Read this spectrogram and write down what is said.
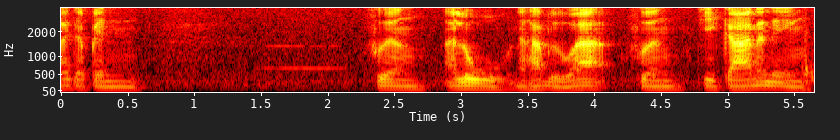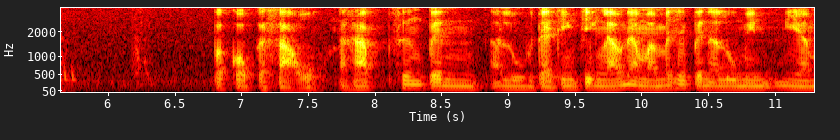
ก็จะเป็นเฟืองอะลูนะครับ หรือว่าเฟืองจีการนั่นเอง ประกบกับเสานะครับ ซึ่งเป็นอลูแต่จริง ๆ แล้วเนี่ยมันไม่ใช่เป็นอลูมิเนียม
